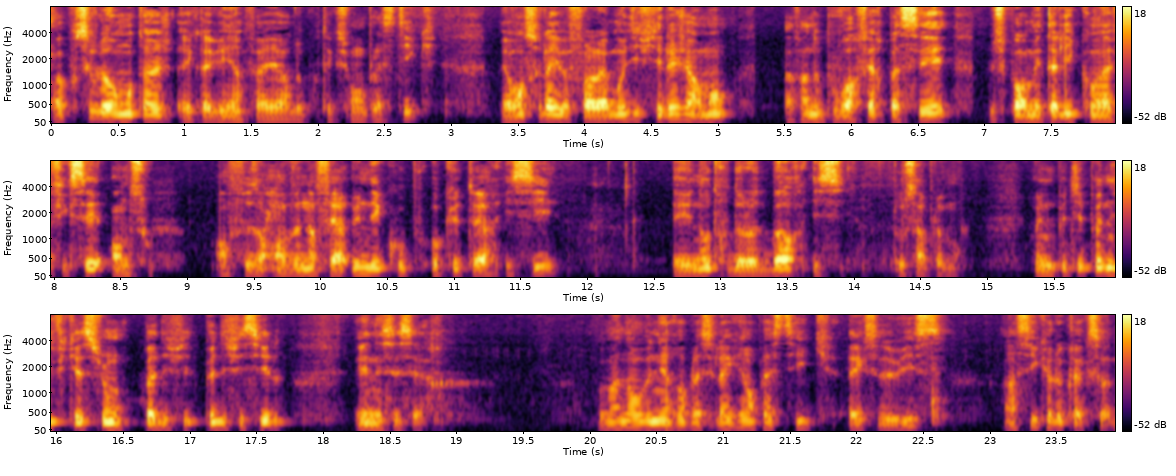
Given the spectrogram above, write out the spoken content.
On va poursuivre le remontage avec la grille inférieure de protection en plastique, mais avant cela il va falloir la modifier légèrement afin de pouvoir faire passer le support métallique qu'on a fixé en dessous. En, faisant, en venant faire une découpe au cutter ici et une autre de l'autre bord ici, tout simplement. Une petite bonification pas peu difficile est nécessaire. On va maintenant venir replacer la grille en plastique avec ses deux vis, ainsi que le klaxon.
